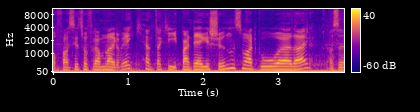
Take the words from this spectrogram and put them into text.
offensivt for Fram Larvik. Henta keeperen til Egersund, som har vært god eh, der. Altså,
